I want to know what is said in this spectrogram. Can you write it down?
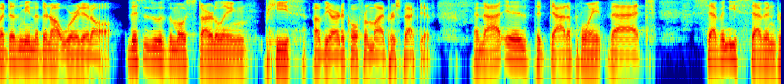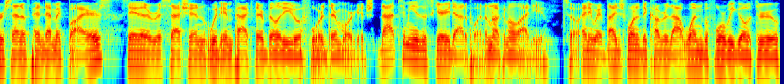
But doesn't mean that they're not worried at all. This is, was the most startling piece of the article from my perspective. And that is the data point that 77% of pandemic buyers say that a recession would impact their ability to afford their mortgage. That to me is a scary data point. I'm not going to lie to you. So, anyway, I just wanted to cover that one before we go through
